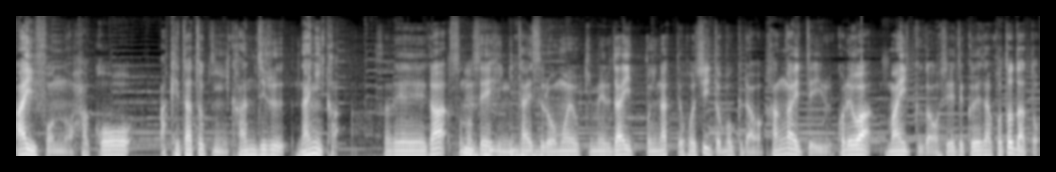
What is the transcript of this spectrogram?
iPhone の箱を開けた時に感じる何か。それがその製品に対する思いを決める第一歩になってほしいと僕らは考えている。これはマイクが教えてくれたことだと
